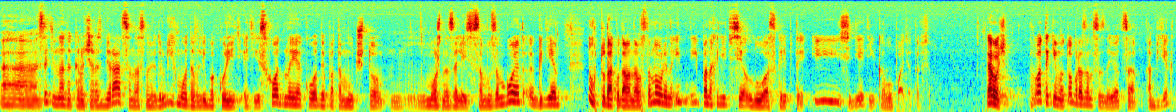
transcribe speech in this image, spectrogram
А, с этим надо, короче, разбираться на основе других модов, либо курить эти исходные коды, потому что можно залезть в саму Zomboid, где, ну, туда, куда она установлена, и, и понаходить все Lua скрипты, и сидеть и колупать это все. Короче, вот таким вот образом создается объект.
